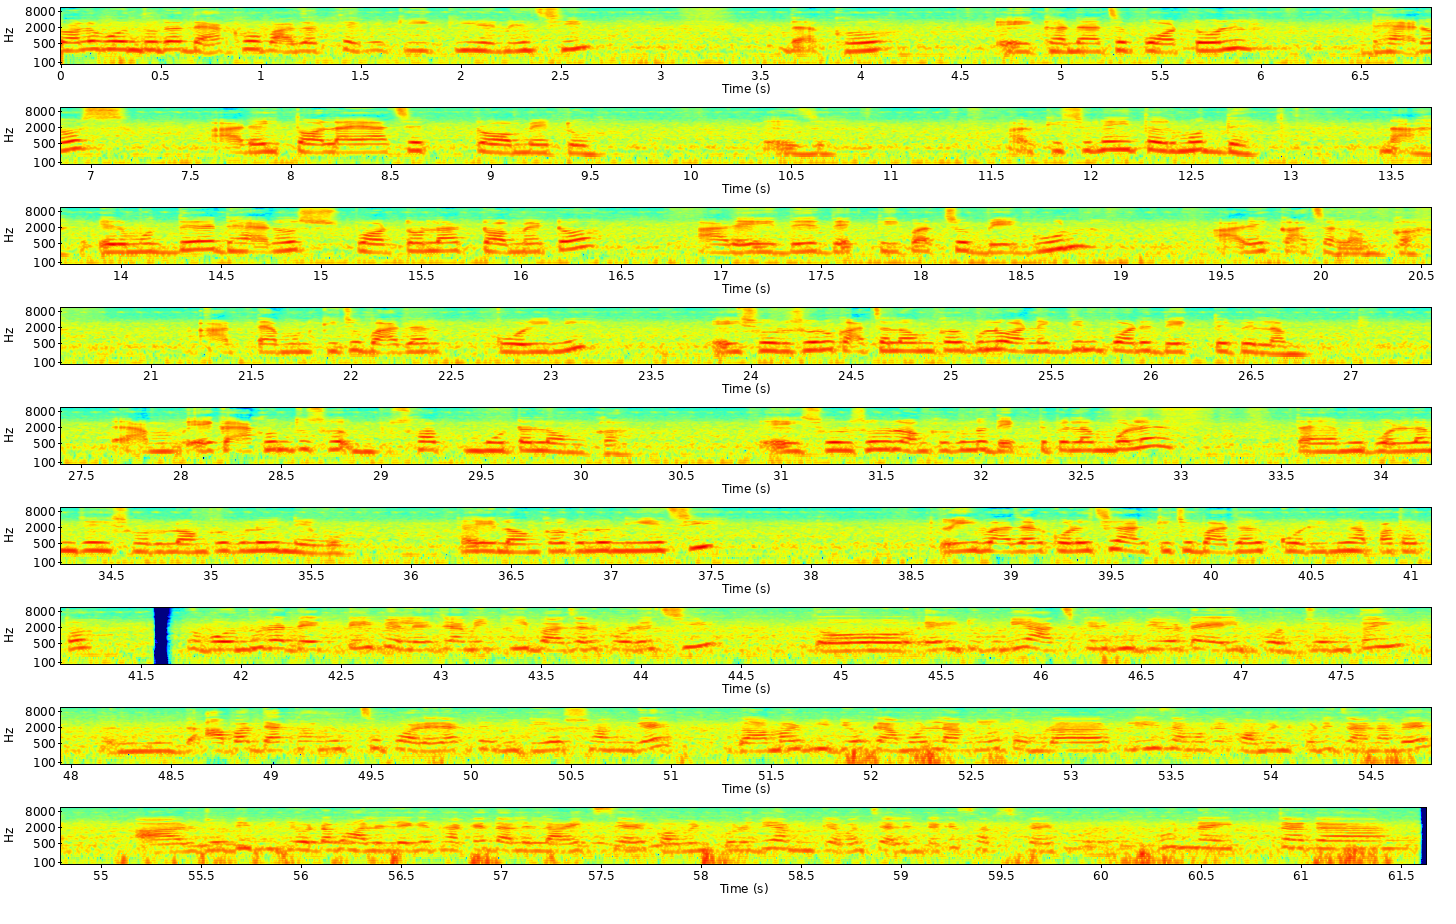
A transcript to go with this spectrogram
চলো বন্ধুরা, দেখো বাজার থেকে কি কি এনেছি। দেখো, এইখানে আছে পটল, ঢ্যাঁড়স, আর এই তলায় আছে টমেটো। এই যে, আর কিছু নেই তো এর মধ্যে? না, এর মধ্যে ঢ্যাঁড়স, পটল আর টমেটো, আর এই যে দেখতেই পাচ্ছ বেগুন আর এই কাঁচা লঙ্কা। আর তেমন কিছু বাজার করিনি। এই সরু সরু কাঁচা লঙ্কাগুলো অনেক দিন পরে দেখতে পেলাম। এখন তো সব মোটা লঙ্কা। এই সরু সরু লঙ্কাগুলো দেখতে পেলাম বলে তাই আমি বললাম যে এই সরু লঙ্কাগুলোই নেব। তাই এই লঙ্কাগুলো নিয়েছি। এই বাজার করেছি, আর কিছু বাজার করিনি আপাতত। তো বন্ধুরা দেখতেই পেলে যে আমি কি বাজার করেছি। তো এইটুকুনি আজকের ভিডিওটা এই পর্যন্তই। আবার দেখা হচ্ছে পরের একটা ভিডিওর সঙ্গে। তো আমার ভিডিও কেমন লাগল তোমরা প্লিজ আমাকে কমেন্ট করে জানাবে। আর যদি ভিডিওটা ভালো লেগে থাকে তাহলে লাইক শেয়ার কমেন্ট করে দিয়ে আমাকে আমার চ্যানেলটাকে সাবস্ক্রাইব করে দিই গুড নাইট টাটা!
